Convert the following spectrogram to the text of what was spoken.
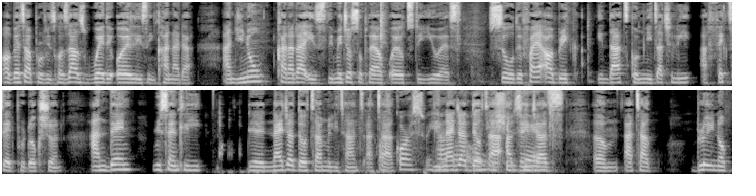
Alberta province, because that's where the oil is in Canada. And you know, Canada is the major supplier of oil to the US. So the fire outbreak in that community actually affected production. And then recently, the Niger Delta militant attack. Of course, we the have Niger Delta. Avengers um, attack blowing up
